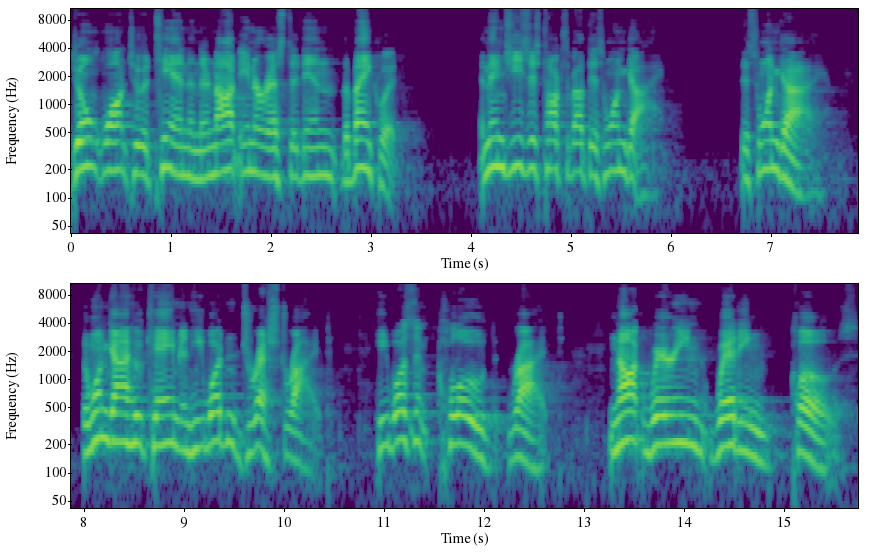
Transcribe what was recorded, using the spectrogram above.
don't want to attend and they're not interested in the banquet. And then Jesus talks about this one guy. This one guy. The one guy who came and he wasn't dressed right. He wasn't clothed right. Not wearing wedding clothes.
